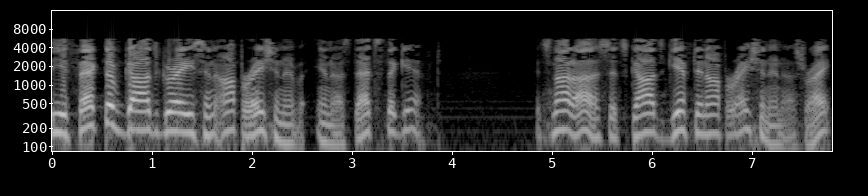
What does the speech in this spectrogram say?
The effect of God's grace in operation in us. That's the gift. It's not us, it's God's gift in operation in us, right?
